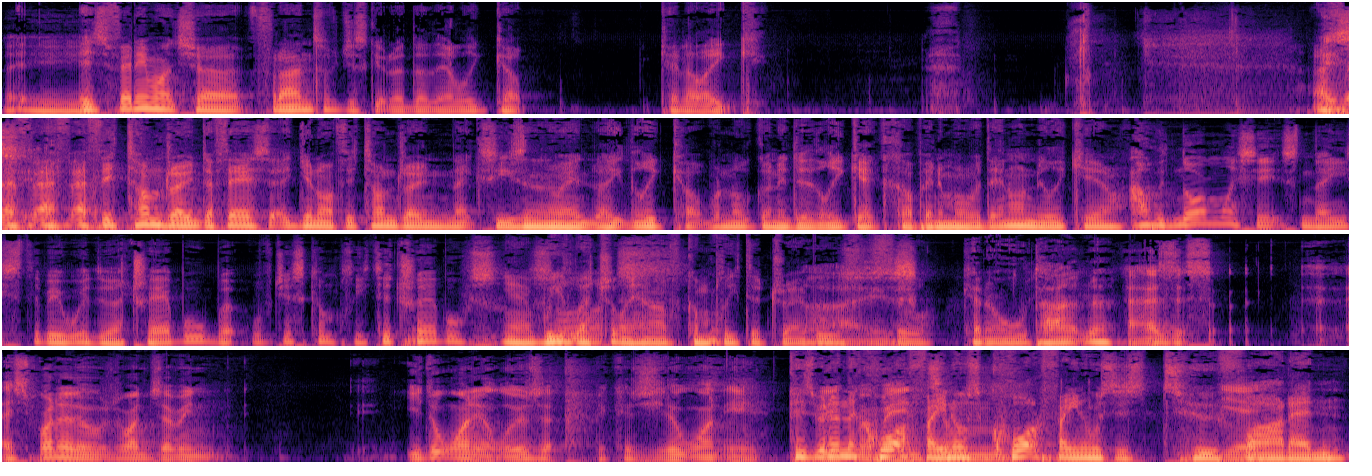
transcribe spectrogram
But, uh, It's very much uh, France have just got rid of their League Cup, kind of like. If, if, if, if they turned round, if they you know if they turned round next season and went like the League Cup, we're not going to do the League Cup anymore. Would anyone really care? I would normally say it's nice to be able to do a treble, but we've just completed trebles. Yeah, we literally have completed trebles. Aye, it's so kind of old hat now. As it's, it's one of those ones. I mean, you don't want to lose it because you don't want to. because we're in the make quarterfinals, momentum. quarterfinals is too Yeah. far in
